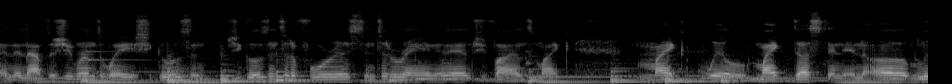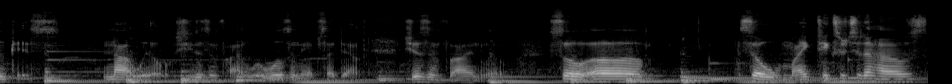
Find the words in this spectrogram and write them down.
and then after she runs away, she goes and she goes into the forest, into the rain, and then she finds Mike, Mike, Will, Mike, Dustin, and um, Lucas not Will. She doesn't find Will. Will's in the upside down. She doesn't find Will. So, uh, so Mike takes her to the house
